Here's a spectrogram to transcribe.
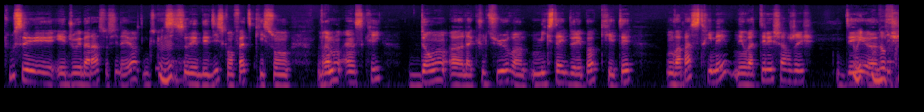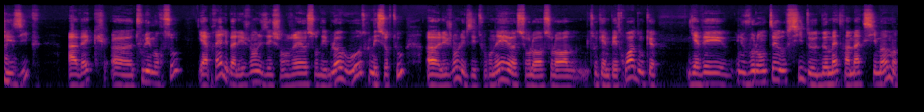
tous ces et Joey Badass aussi d'ailleurs. Mhm. Ce sont des, disques en fait qui sont vraiment inscrits dans euh, la culture mixtape de l'époque qui était on va pas streamer mais on va télécharger des fichiers zip avec tous les morceaux et après les, bah, les gens les échangeaient sur des blogs ou autres mais surtout les gens les faisaient tourner sur leur, sur leur truc MP3 donc il y avait une volonté aussi de, de, mettre un maximum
